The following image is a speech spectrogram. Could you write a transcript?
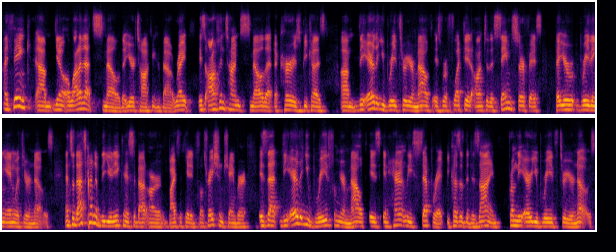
I think, um, you know, a lot of that smell that you're talking about, right, is oftentimes smell that occurs because um, the air that you breathe through your mouth is reflected onto the same surface that you're breathing in with your nose. And so that's kind of the uniqueness about our bifurcated filtration chamber is that the air that you breathe from your mouth is inherently separate because of the design from the air you breathe through your nose.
